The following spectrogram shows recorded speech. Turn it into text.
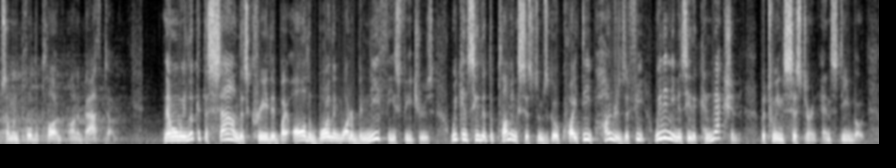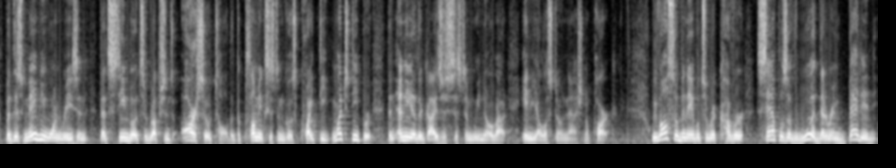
someone pulled the plug on a bathtub. Now when we look at the sound that's created by all the boiling water beneath these features, we can see that the plumbing systems go quite deep, hundreds of feet. We didn't even see the connection between cistern and steamboat. But this may be one reason that steamboat's eruptions are so tall, that the plumbing system goes quite deep, much deeper than any other geyser system we know about in Yellowstone National Park. We've also been able to recover samples of wood that are embedded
